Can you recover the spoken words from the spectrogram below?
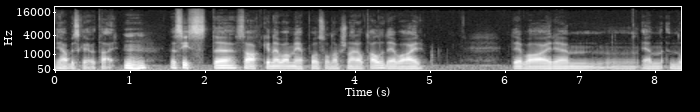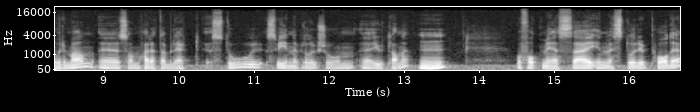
jeg har beskrevet her. Mhm. Den siste saken jeg var med på sånn aksjonæravtale, det var, det var en nordmann eh, som har etablert stor svineproduksjon eh, i utlandet. Mm. Og fått med seg investorer på det.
